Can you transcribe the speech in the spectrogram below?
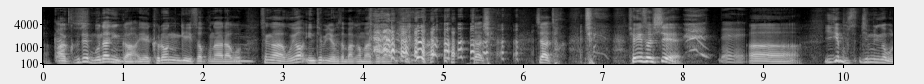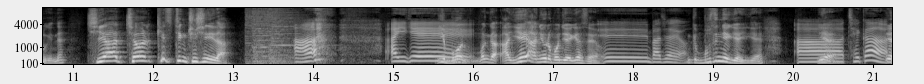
문화니까. 아 근데 문화니까 예 그런 게 있었구나라고 생각하고요. 인터뷰 여기서 마감하도록 하겠습니다. 자, 자, 자 최- 최희서 씨, 네. 어 이게 무슨 질문인가 모르겠네. 지하철 캐스팅 출신이다. 아, 아 이게 이게 뭐 뭔가 아 예 아니오로 먼저 얘기하세요. 에, 맞아요. 이게 무슨 얘기야 이게? 아, 제가 예,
